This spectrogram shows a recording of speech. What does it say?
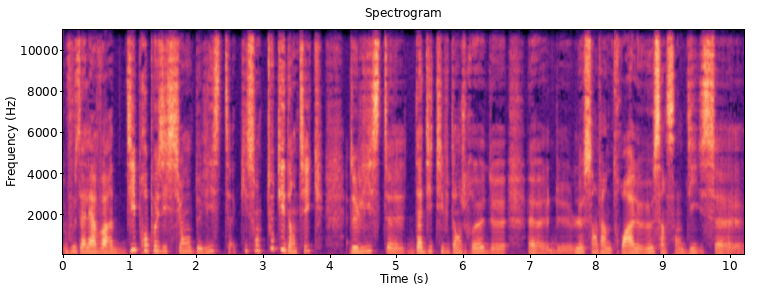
Vous allez avoir dix propositions de listes qui sont toutes identiques, de listes d'additifs dangereux, de, euh, de l'E123, le E510, euh,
